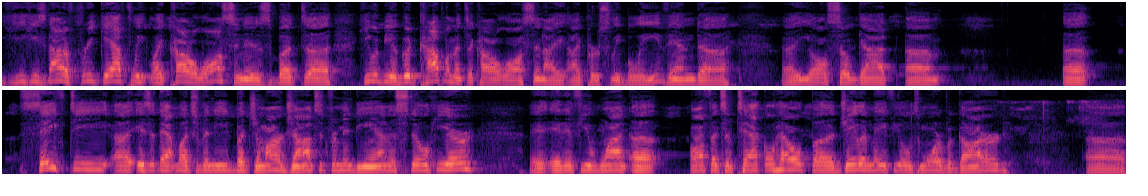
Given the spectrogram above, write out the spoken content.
he, he's not a freak athlete like Carl Lawson is, but uh, he would be a good complement to Carl Lawson, I, I personally believe. And uh, uh you also got. Um, uh, safety uh, isn't that much of a need, but Jamar Johnson from Indiana is still here. And if you want uh, offensive tackle help, uh, Jalen Mayfield's more of a guard. Uh,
